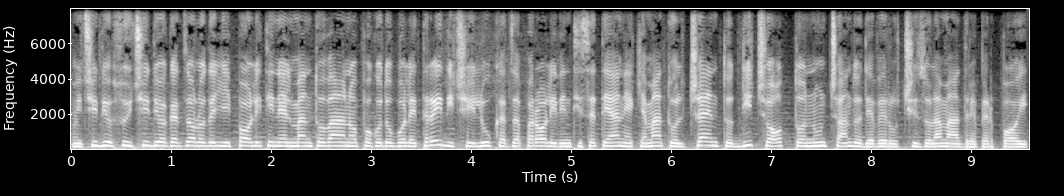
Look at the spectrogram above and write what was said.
Omicidio-suicidio a Gazzolo degli Ippoliti nel Mantovano. Poco dopo le 13 Luca Zapparoli, 27 anni, ha chiamato il 118 annunciando di aver ucciso la madre per poi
